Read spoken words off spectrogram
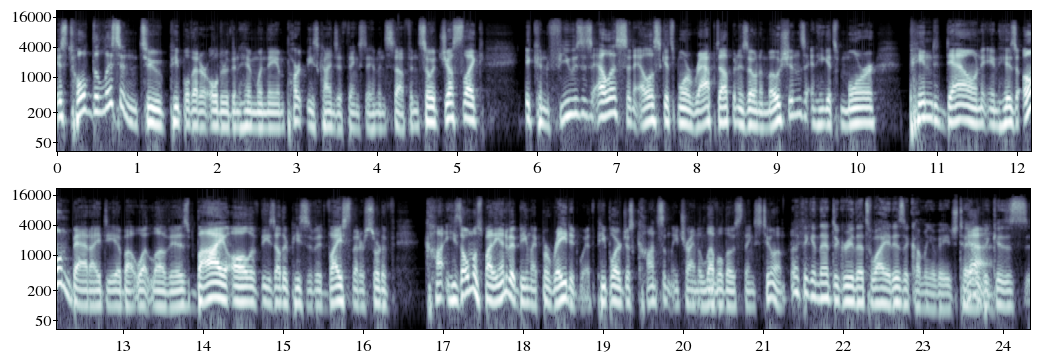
is told to listen to people that are older than him when they impart these kinds of things to him and stuff. And so it just like it confuses Ellis and Ellis gets more wrapped up in his own emotions and he gets more pinned down in his own bad idea about what love is by all of these other pieces of advice that are sort of con- he's almost by the end of it being like berated with people are just constantly trying to level those things to him I think in that degree, that's why it is a coming of age tale Yeah. because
